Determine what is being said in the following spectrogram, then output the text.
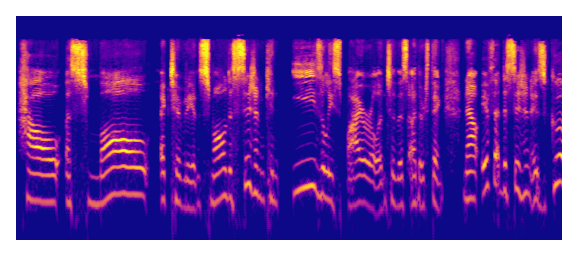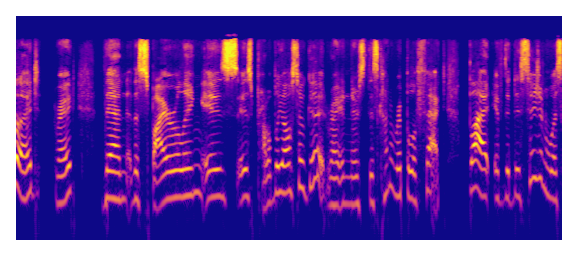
how a small activity and small decision can easily spiral into this other thing. Now, if that decision is good, right? Then the spiraling is is probably also good right? And there's this kind of ripple effect. But if the decision was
